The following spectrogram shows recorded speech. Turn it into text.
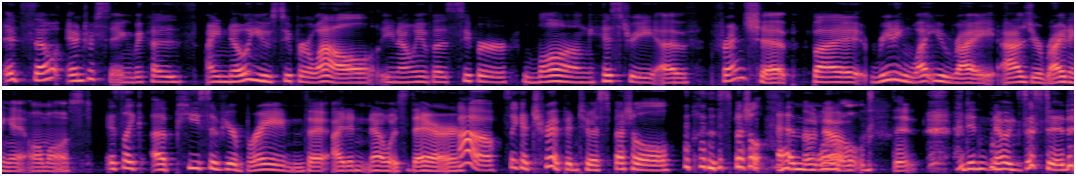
It's so interesting because I know you super well. You know, we have a super long history of friendship, but reading what you write as you're writing it almost, it's like a piece of your brain that I didn't know was there. Oh, It's like a trip into a special, special M Oh, no. world that I didn't know existed.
